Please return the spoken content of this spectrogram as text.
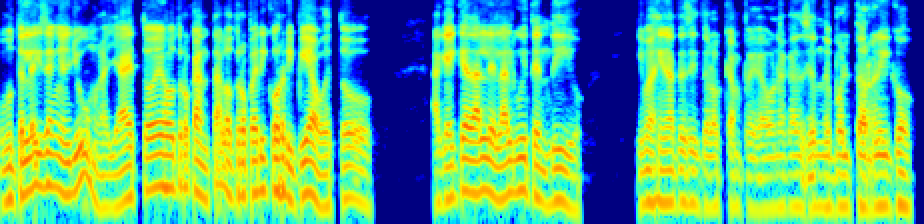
como usted le dice en el Yuma, ya esto es otro cantal, otro perico ripiado, esto Aquí hay que darle largo y tendido. Imagínate si todos los que han pegado una canción de Puerto Rico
